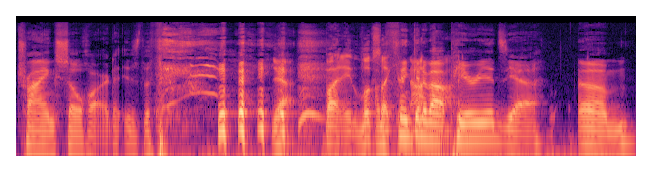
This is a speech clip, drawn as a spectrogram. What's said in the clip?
trying so hard is the thing. Yeah, but it looks I'm like thinking about periods. Yeah. Um.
